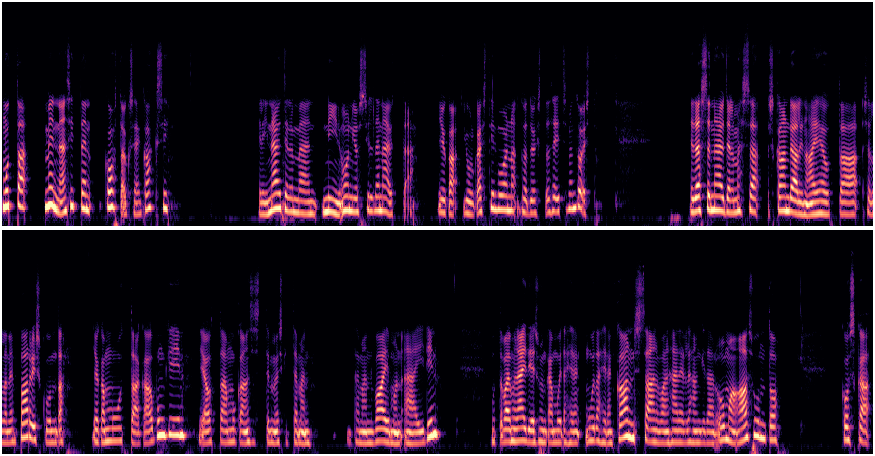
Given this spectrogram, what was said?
Mutta mennään sitten kohtaukseen kaksi, eli näytelmään Niin on, jos siltä näyttää, joka julkaistiin vuonna 1917. Ja tässä näytelmässä skandaalin aiheuttaa sellainen pariskunta, joka muuttaa kaupunkiin ja ottaa mukaansa sitten myöskin tämän, tämän vaimon äidin. Mutta vaimon äiti ei suinkaan muuta heidän, muuta heidän kanssaan, vaan hänelle hankitaan oma asunto, koska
